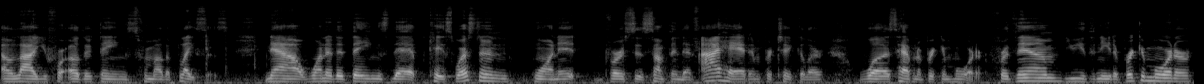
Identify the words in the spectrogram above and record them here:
allow you for other things from other places. Now, one of the things that Case Western wanted versus something that I had in particular was having a brick and mortar. For them, you either need a brick and mortar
